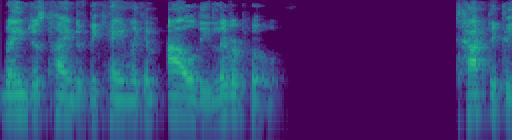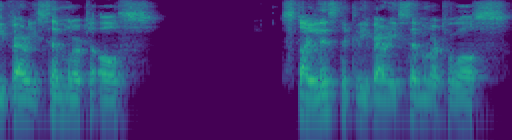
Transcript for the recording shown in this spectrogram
Rangers kind of became like an Aldi Liverpool. Tactically very similar to us, stylistically very similar to us.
